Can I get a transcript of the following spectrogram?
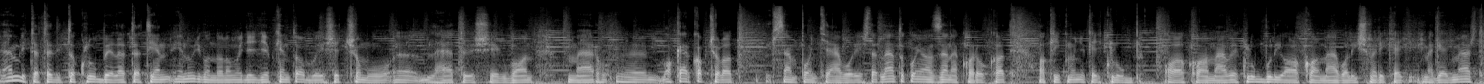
Említetted itt a klubéletet, én, én úgy gondolom, hogy egyébként abban is egy csomó lehetőség van, már akár kapcsolat szempontjából is. Tehát látok olyan zenekarokat, akik mondjuk egy klub alkalmával, egy klubbuli alkalmával ismerik egy, meg egymást,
